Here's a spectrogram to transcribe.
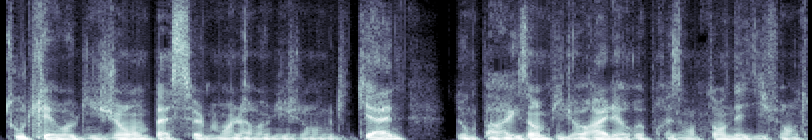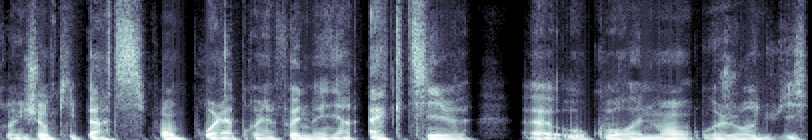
toutes les religions, pas seulement la religion anglicane. Donc, par exemple, il aura les représentants des différentes religions qui participeront pour la première fois de manière active au couronnement aujourd'hui.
